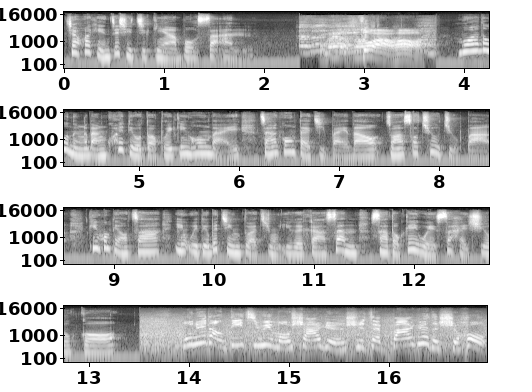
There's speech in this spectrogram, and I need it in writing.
才发现这是一件谋杀案。做好哈。我拄两个人快到大批警方来，知影讲代志败露，怎束手就罢。警方调查，因为着要争夺上一个家产，三度计划杀害小哥。第一次预谋杀人是在八月的时候，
